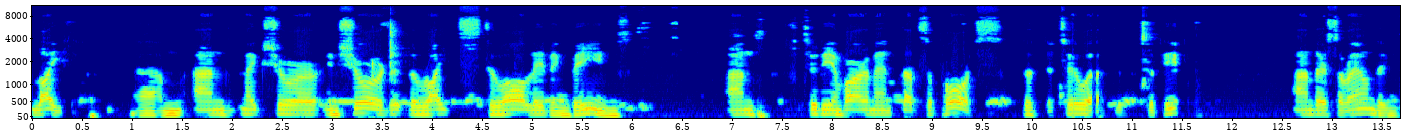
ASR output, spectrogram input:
life um, and make sure ensure that the rights to all living beings and to the environment that supports the, the two the, the people and their surroundings.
